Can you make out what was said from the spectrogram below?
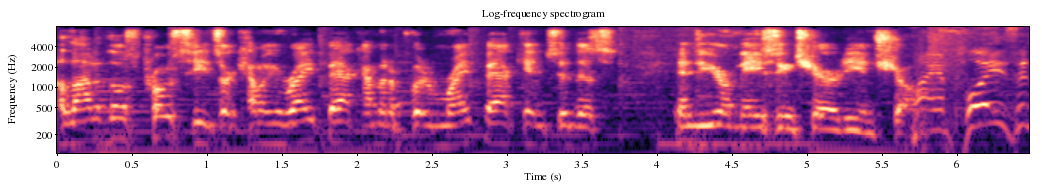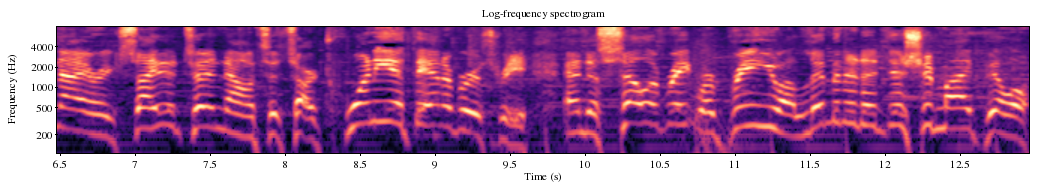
a lot of those proceeds are coming right back. I'm going to put them right back into this into your amazing charity and show. My employees and I are excited to announce it's our 20th anniversary, and to celebrate, we're bringing you a limited edition My Pillow.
